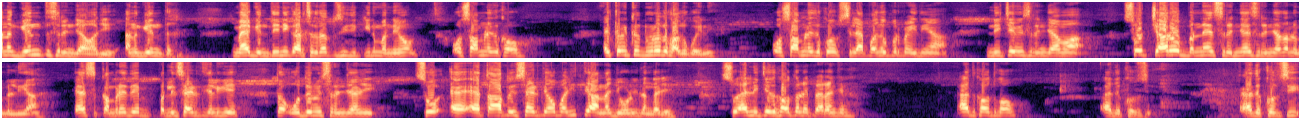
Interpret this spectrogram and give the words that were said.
ਅਣਗਿਣਤ ਸਰਿੰਜਾਂ ਵਾ ਜੀ। ਅਣਗਿਣਤ। ਮੈਂ ਗਿਣਤੀ ਨਹੀਂ ਕਰ ਸਕਦਾ, ਤੁਸੀਂ ਯਕੀਨ ਮੰਨਿਓ। ਉਹ ਸਾਹਮਣੇ ਦਿਖਾਓ। ਇੱਥੋਂ ਇੱਥੋਂ ਦੂਰੋਂ ਦਿਖਾ ਦਿਓ ਕੋਈ ਨਹੀਂ। ਉਹ ਸਾਹਮਣੇ ਦੇਖੋ, ਸਲੈਬਾਂ ਦੇ ਉੱਪਰ ਪਈ ਦੀਆਂ। ਨੀਚੇ ਵੀ ਸਰਿੰਜਾਂ ਵਾ ਸੋ ਚਾਰੋਂ ਬੰਨੇ ਸਰਿੰਜਾਂ ਸਰਿੰਜਾਂ ਤੁਹਾਨੂੰ ਮਿਲੀਆਂ। ਇਸ ਕਮਰੇ ਦੇ ਪਰਲੀ ਸਾਈਡ ਤੇ ਚਲੀਏ ਤਾਂ ਉਧਰ ਵੀ ਸਰਿੰਜਾਂ ਜੀ। ਸੋ ਇਹ ਤਾਂ ਤੋਂ ਇਸ ਸਾਈਡ ਤੇ ਆਓ ਭਾਜੀ, ਧਿਆਨ ਨਾਲ ਜੋੜ ਵੀ ਲੰਗਾ ਜੇ। ਸੋ ਇਹ ਨੀਚੇ ਦਿਖਾਓ ਤੁਹਾਡੇ ਪੈਰਾਂ 'ਚ। ਇਹ ਦਿਖਾਓ ਦਿਖਾਓ। ਇਹ ਦੇਖੋ ਤੁਸੀਂ। ਇਹ ਦੇਖੋ ਤੁਸੀਂ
